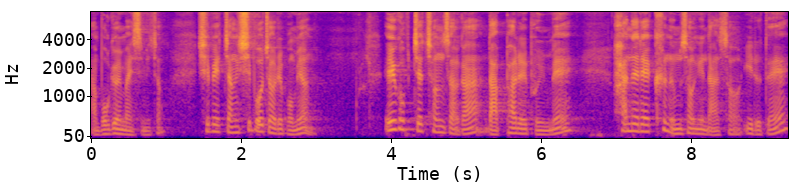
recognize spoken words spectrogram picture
아, 목요일 말씀이죠. 11장 15절을 보면 일곱째 천사가 나팔을 불매 하늘에 큰 음성이 나서 이르되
